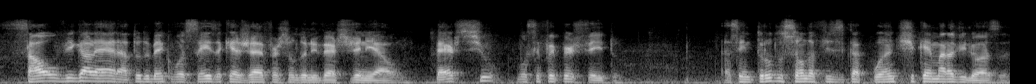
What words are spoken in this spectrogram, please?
Salve galera, tudo bem com vocês? Aqui é Jefferson do Universo Genial. Pércio, você foi perfeito. Essa introdução da física quântica é maravilhosa.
